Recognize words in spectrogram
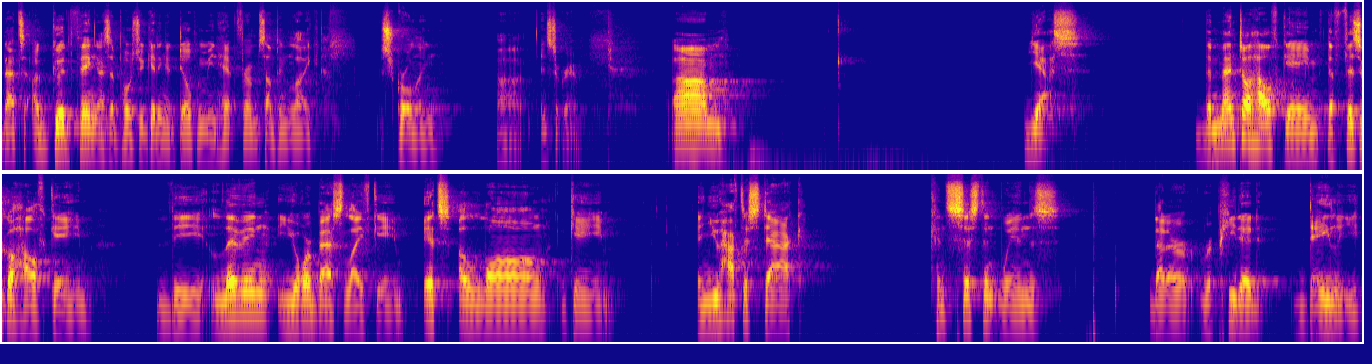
that's a good thing as opposed to getting a dopamine hit from something like scrolling uh, Instagram. Um, yes, the mental health game, the physical health game, the living your best life game. It's a long game, and you have to stack consistent wins that are repeated daily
